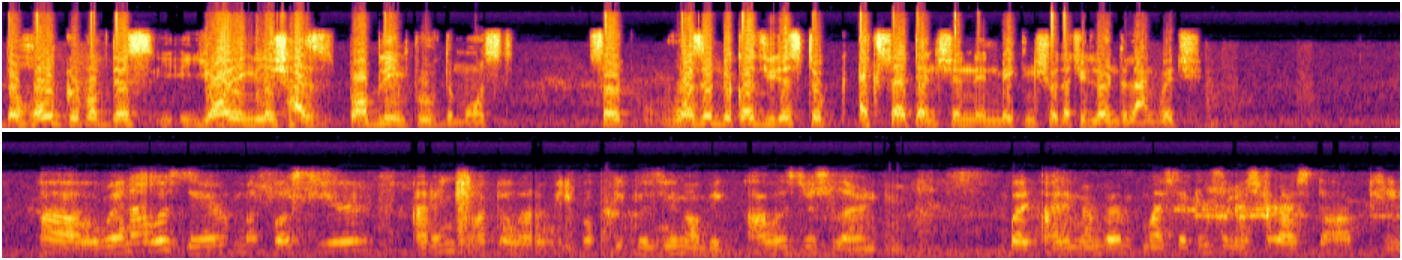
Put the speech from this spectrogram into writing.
the whole group of this, your English has probably improved the most. So was it because you just took extra attention in making sure that you learned the language? Uh, when I was there, my first year, I didn't talk to a lot of people because you know I was just learning. but I remember my second semester I stopped hanging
